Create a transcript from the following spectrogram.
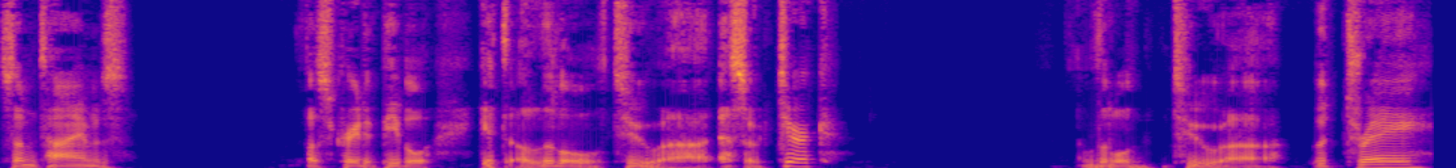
Sometimes us creative people get a little too uh, esoteric, a little too uh, outre,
